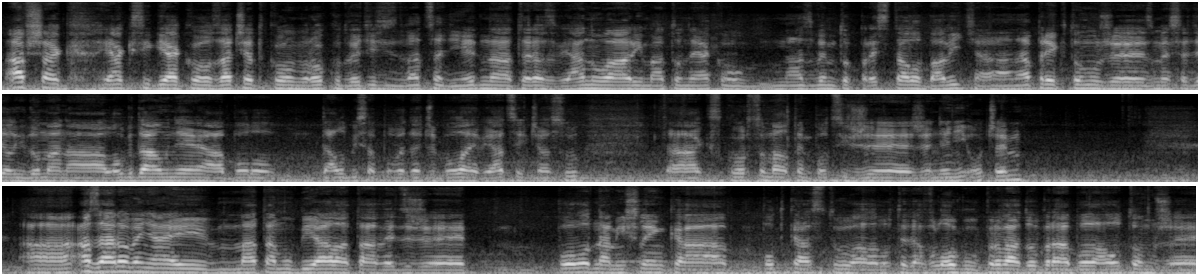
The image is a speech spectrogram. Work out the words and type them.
Avšak, jak si ako začiatkom roku 2021, teraz v januári ma to nejako, nazvem to, prestalo baviť a napriek tomu, že sme sedeli doma na lockdowne a bolo, dalo by sa povedať, že bolo aj viacej času, tak skôr som mal ten pocit, že, že není o čem. A, a zároveň aj ma tam ubíjala tá vec, že pôvodná myšlienka podcastu, alebo teda vlogu Prvá dobrá bola o tom, že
